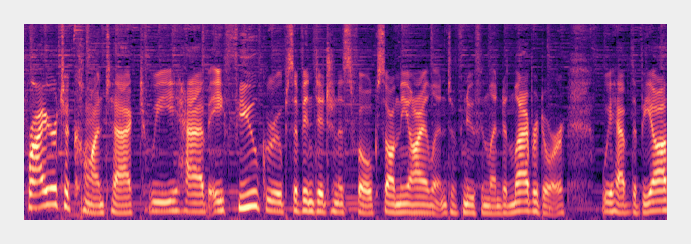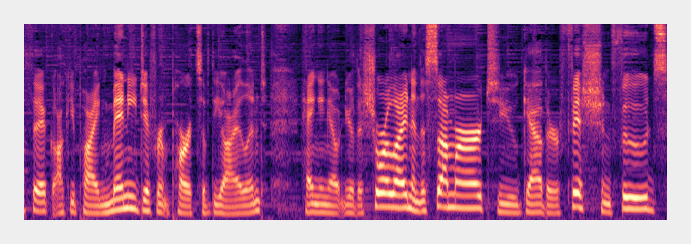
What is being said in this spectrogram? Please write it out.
Prior to contact, we have a few groups of indigenous folks on the island of Newfoundland and Labrador. We have the Beothuk occupying many different parts of the island, hanging out near the shoreline in the summer to gather fish and foods,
